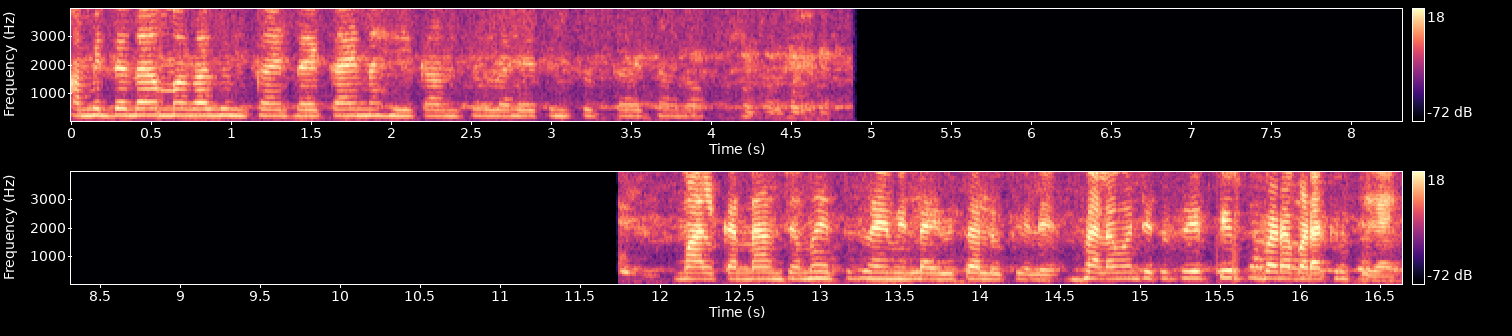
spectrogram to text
अमित दादा मग अजून काय नाही काय नाही काम चालू आहे तुमचंच काय सांगा? मालकांना आमच्या माहितीच नाही मी लाईव्ह चालू केले. मला म्हणते तुझे पिप्स बडा बडा करते काय?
